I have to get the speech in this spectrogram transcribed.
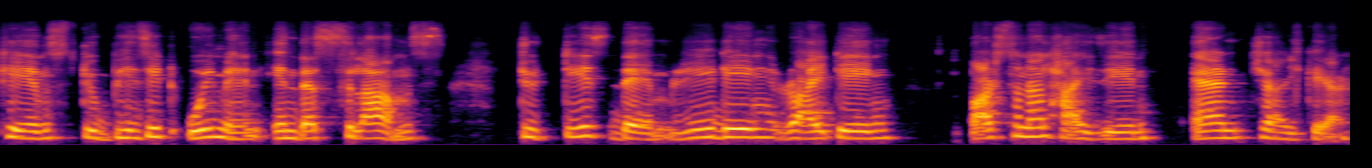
teams to visit women in the slums to teach them reading, writing, personal hygiene, and childcare.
